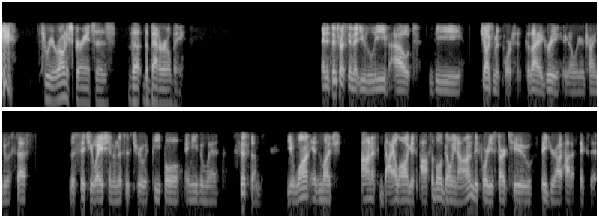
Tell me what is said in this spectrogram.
through your own experiences, the the better it'll be. And it's interesting that you leave out the judgment portion because I agree. You know, when you're trying to assess the situation, and this is true with people and even with systems, you want as much honest dialogue as possible going on before you start to figure out how to fix it.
